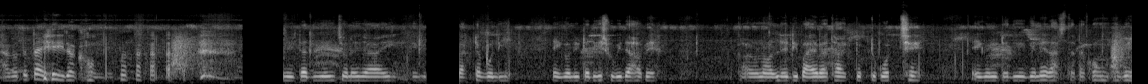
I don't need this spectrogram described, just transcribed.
স্বাগতটা এই রকম। গলিটা দিয়েই চলে এই একটা গলি, এই গলিটা দিয়ে সুবিধা হবে। কারণ অলরেডি পায়ে ব্যথা একটু একটু করছে। এই গলিটা দিয়ে গেলে রাস্তাটা কম হবে।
